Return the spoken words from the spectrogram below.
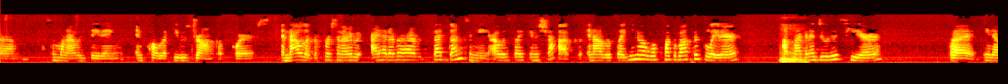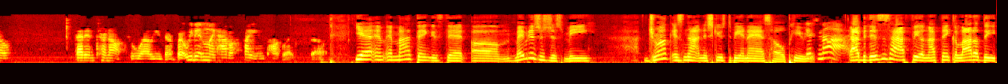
um someone I was dating in public. He was drunk, of course, and that was like the first time I, ever, I had ever had that done to me. I was like in shock, and I was like, you know, we'll talk about this later. I'm Mm. not gonna do this here, but you know, that didn't turn out too well either. But we didn't like have a fight in public, so Yeah, and, and my thing is that um maybe this is just me. Drunk is not an excuse to be an asshole. Period. It's not. I mean, this is how I feel, and I think a lot of the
